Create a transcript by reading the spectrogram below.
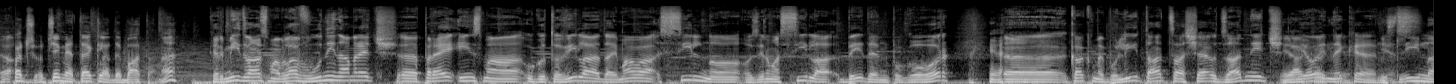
Ja. Pač, o čem je tekla debata? Ne? Ker mi dva smo bila v Uni namreč eh, prej in smo ugotovila, da imamo silno, oziroma sila beden pogovor, ja. uh, kako me boli, taca še od zadnjič, Ja, joj, nekaj mi je s- Kislina,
